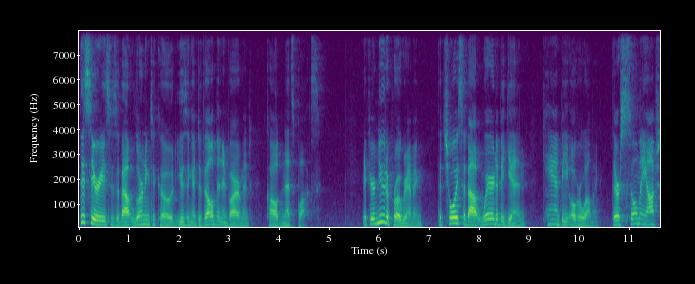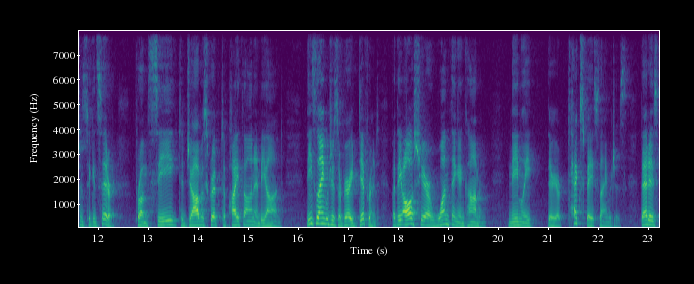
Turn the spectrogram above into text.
This series is about learning to code using a development environment called NetsBlox. If you're new to programming, the choice about where to begin can be overwhelming. There are so many options to consider, from C to JavaScript to Python and beyond. These languages are very different, but they all share one thing in common, namely they are text-based languages. That is,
